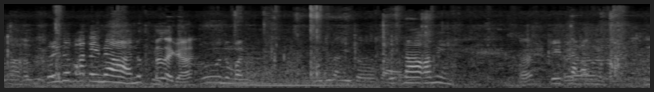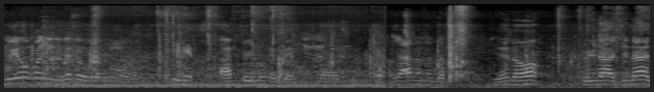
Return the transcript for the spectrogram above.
ka. Tayo na pa tayo nahanap. eh. Talaga? Oo naman. Late na kami. Ha? Late na kami. Umuwi ako kanina, sobrang ano, Init. after nung event. Yan ang nandun. Yan o, international,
